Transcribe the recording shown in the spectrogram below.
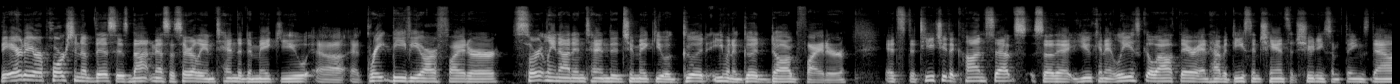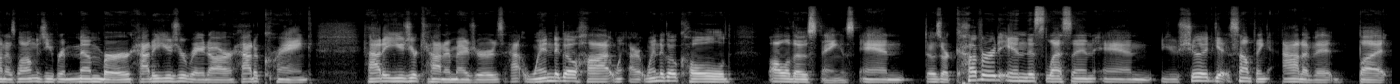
the air-to-air portion of this is not necessarily intended to make you uh, a great BVR fighter, certainly not intended to make you a good, even a good dog fighter. It's to teach you the concepts so that you can at least go out there and have a decent chance at shooting some things down as long as you remember how to use your radar, how to crank, how to use your countermeasures, how, when to go hot, when, when to go cold, all of those things. And those are covered in this lesson, and you should get something out of it. But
